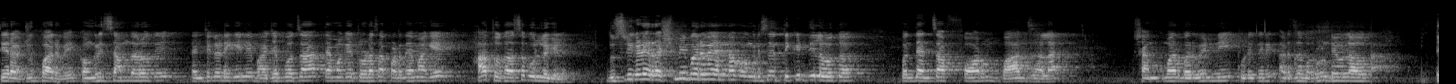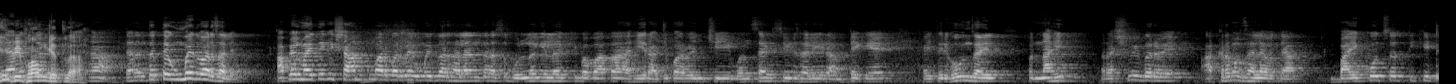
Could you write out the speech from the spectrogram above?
ते राजू पारवे. काँग्रेसचे आमदार होते त्यांच्याकडे गेले भाजपचा त्यामागे थोडासा पडद्यामागे हात होता असं बोललं गेलं. दुसरीकडे रश्मी बर्वे यांना काँग्रेसने तिकीट दिलं होतं पण त्यांचा फॉर्म बाद झाला. श्यामकुमार बर्वेंनी कुठेतरी अर्ज भरून ठेवला होता. फॉर्म घेतला. हा त्यानंतर ते उमेदवार झाले. आपल्याला माहिती आहे की श्यामकुमार बर्वे उमेदवार झाल्यानंतर असं बोललं गेलं की बाबा आता ही राजू पारवेंची वन साईड सीट झाली रामटेक आहे काहीतरी होऊन जाईल. पण नाही रश्मी बर्वे आक्रमक झाल्या होत्या. बायकोचं तिकीट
